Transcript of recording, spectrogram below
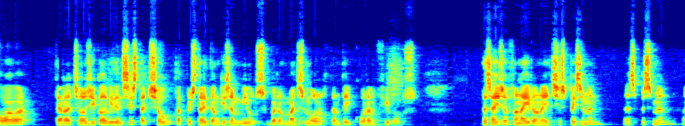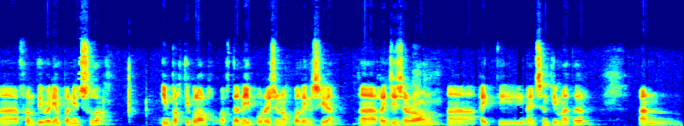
However, there are archaeological evidences that show that prehistoric donkeys and mules were much smaller than their current fellows. The size of an Iron Age specimen, specimen uh, from the Iberian Peninsula, in particular of the neighbor region of Valencia, uh, ranges around uh, 89 centimeter and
